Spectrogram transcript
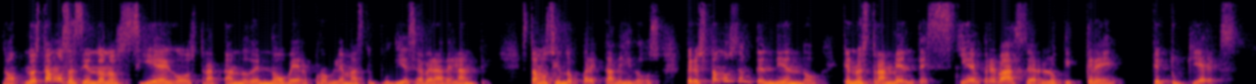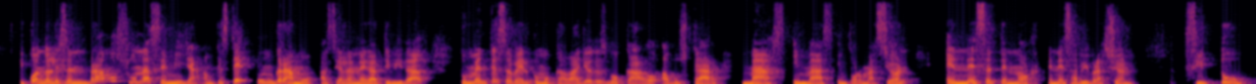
¿no? No estamos haciéndonos ciegos tratando de no ver problemas que pudiese haber adelante. Estamos siendo precavidos, pero estamos entendiendo que nuestra mente siempre va a hacer lo que cree que tú quieres. Y cuando le sembramos una semilla, aunque esté un gramo hacia la negatividad, tu mente se va a ir como caballo desbocado a buscar más y más información en ese tenor, en esa vibración. Si tú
